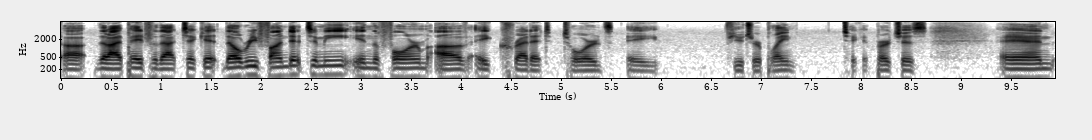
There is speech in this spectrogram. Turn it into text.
uh, that I paid for that ticket, they'll refund it to me in the form of a credit towards a future plane ticket purchase. And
